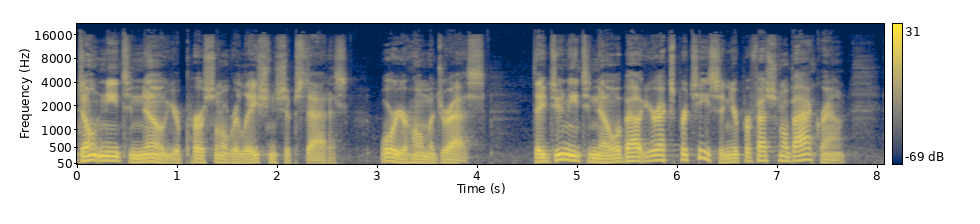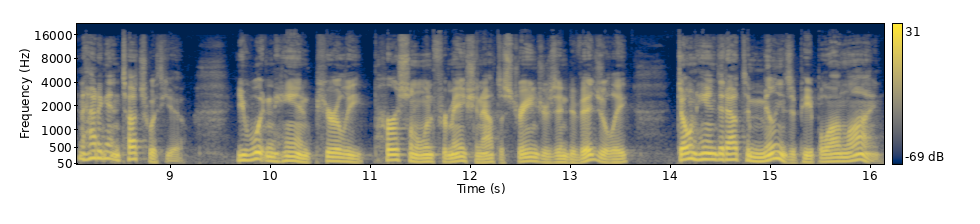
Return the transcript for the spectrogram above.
don't need to know your personal relationship status or your home address. They do need to know about your expertise and your professional background and how to get in touch with you. You wouldn't hand purely personal information out to strangers individually. Don't hand it out to millions of people online.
